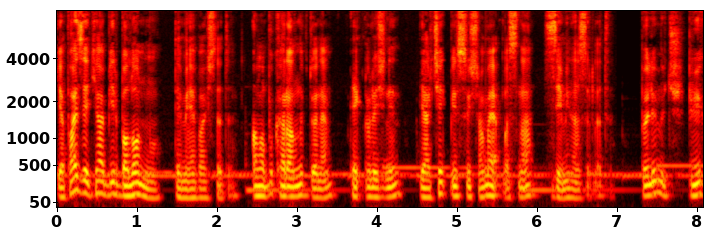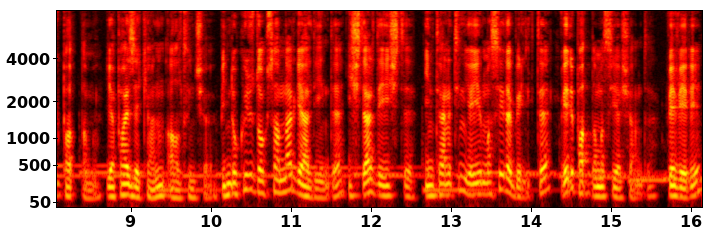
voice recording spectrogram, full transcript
yapay zeka bir balon mu demeye başladı. Ama bu karanlık dönem teknolojinin gerçek bir sıçrama yapmasına zemin hazırladı. Bölüm 3. Büyük patlama. Yapay zekanın altın çağı. 1990'lar geldiğinde işler değişti. İnternetin yayılmasıyla birlikte veri patlaması yaşandı. Ve veri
